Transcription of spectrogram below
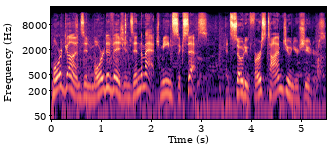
More guns in more divisions in the match means success, and so do first-time junior shooters.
